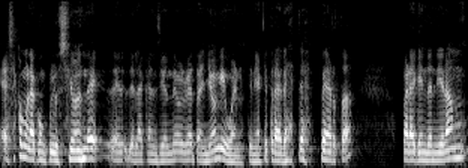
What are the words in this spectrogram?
Esa es como la conclusión de, la canción de Olga Tañón y bueno, tenía que traer a esta experta para que entendieran,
